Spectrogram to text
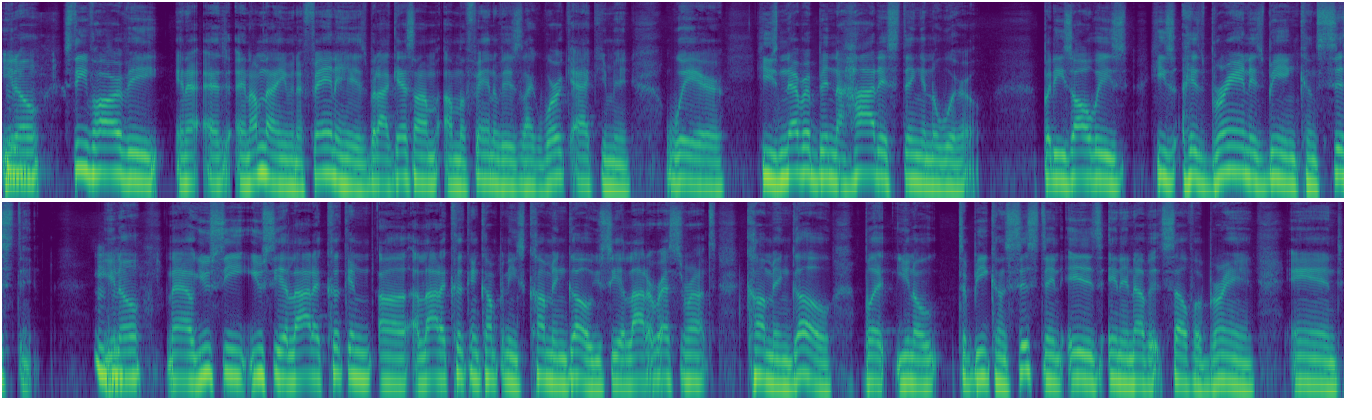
you know steve harvey and I, as, and i'm not even a fan of his but i guess i'm i'm a fan of his like work acumen where he's never been the hottest thing in the world but he's always he's his brand is being consistent. You know now you see you see a lot of cooking uh, a lot of cooking companies come and go. You see a lot of restaurants come and go but you know to be consistent is in and of itself a brand. And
